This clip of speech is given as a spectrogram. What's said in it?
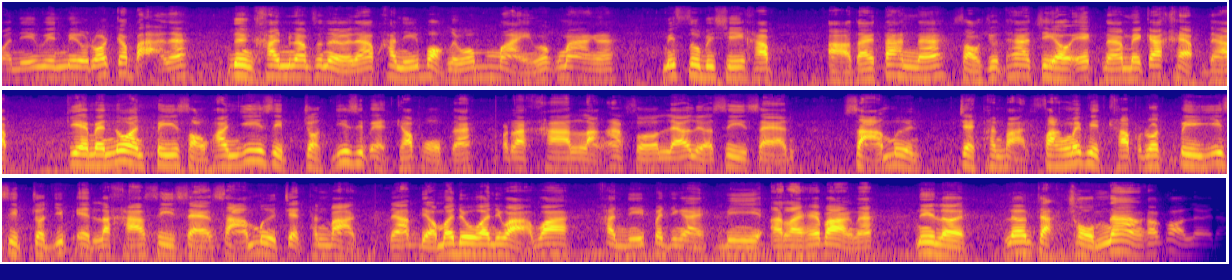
วันนี้วินมีรถกระบะนะหนึ่งคันมานำเสนอนะครับ คันนี้บอกเลยว่าใหม่มากๆนะมิตซูบิชิครับอ่าไททันนะ 2.5 GLX นะเมกาแคปนะครับ เกียร์แมนนวลปี 2020จด21 ครับผมนะ ราคาหลังหักส่วนลดแล้วเหลือ 4 3 7 0 0 0 บาท ฟังไม่ผิดครับ รถปี 20จด21 ราคา 4 3 7 0 0 0 บาทนะครับ เดี๋ยวมาดูกันดีกว่าว่าคันนี้เป็นยังไง มีอะไรให้บ้างนะ นี่เลย เริ่มจากโฉมหน้าของเขาก่อนเลย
